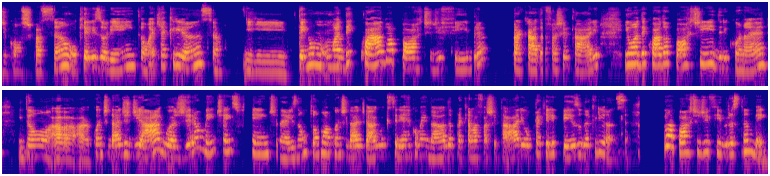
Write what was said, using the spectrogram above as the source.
de constipação, o que eles orientam é que a criança e tem um, um adequado aporte de fibra para cada faixa etária e um adequado aporte hídrico, né? Então, a, a, quantidade de água geralmente é insuficiente, né? Eles não tomam a quantidade de água que seria recomendada para aquela faixa etária ou para aquele peso da criança o aporte de fibras também.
